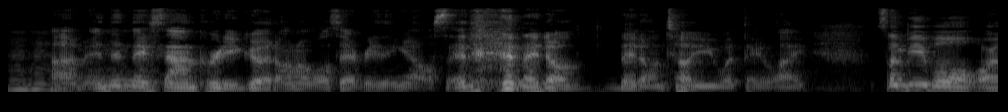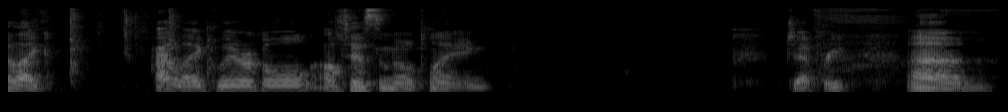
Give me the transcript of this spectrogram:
Mhm. um, and then they sound pretty good on almost everything else, and then they don't they don't tell you what they like. Some people are like, I like lyrical altissimo playing. Jeffrey, um,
